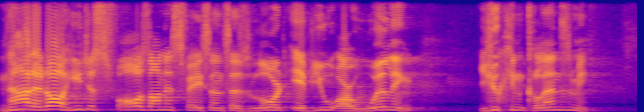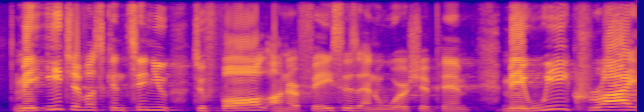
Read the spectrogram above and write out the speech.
Not at all. He just falls on his face and says, Lord, if you are willing, you can cleanse me. May each of us continue to fall on our faces and worship Him. May we cry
